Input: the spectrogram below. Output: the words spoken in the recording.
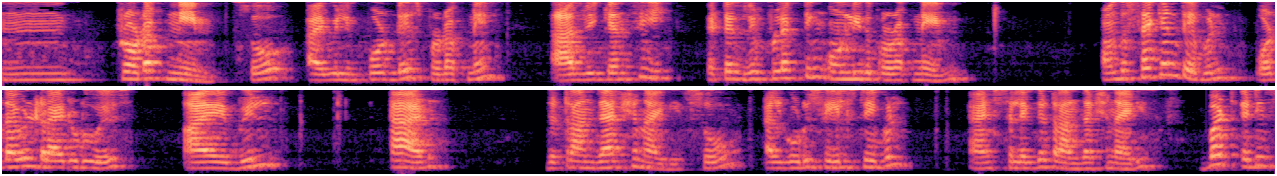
um, product name. So i will import this product name. As we can see it is reflecting only the product name. On the second table what i will try to do is i will add the transaction IDs. so i'll go to sales table and select the transaction ids but it is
